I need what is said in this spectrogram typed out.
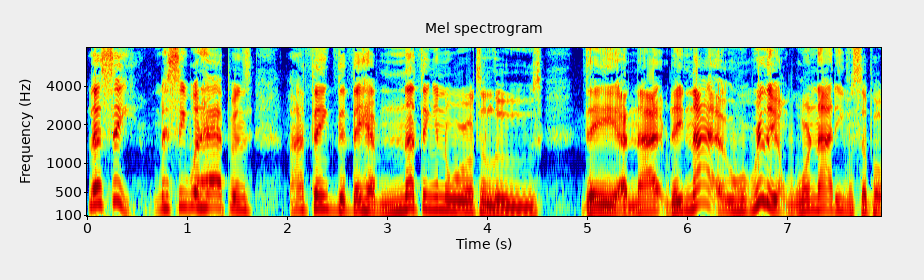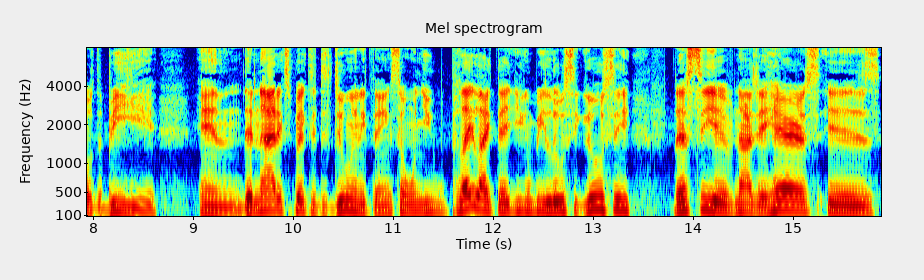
Let's see. Let's see what happens. I think that they have nothing in the world to lose. They are not, they not, really were not even supposed to be here. And they're not expected to do anything. So when you play like that, you can be loosey goosey. Let's see if Najee Harris is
